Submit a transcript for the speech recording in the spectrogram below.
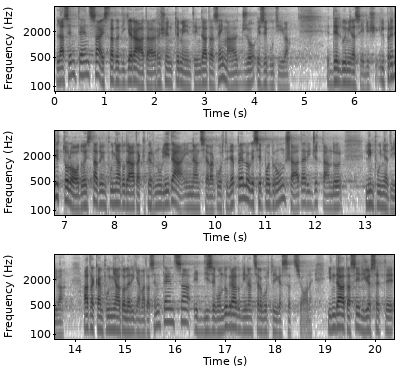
La sentenza è stata dichiarata recentemente in data 6 maggio esecutiva del 2016. Il predetto lodo è stato impugnato da ATAC per nullità innanzi alla Corte di Appello che si è poi pronunciata rigettando l'impugnativa. ATAC ha impugnato la richiamata sentenza e di secondo grado dinanzi alla Corte di Cassazione. In data 16 e 7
